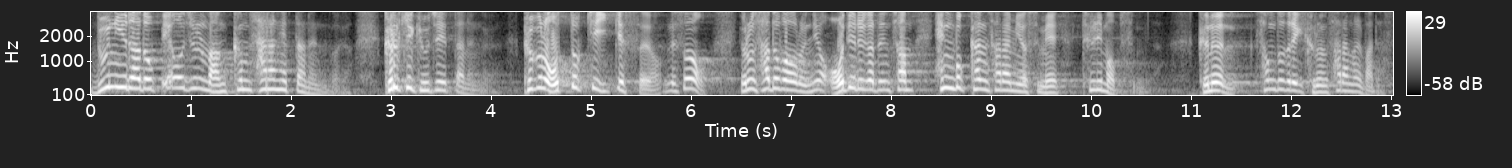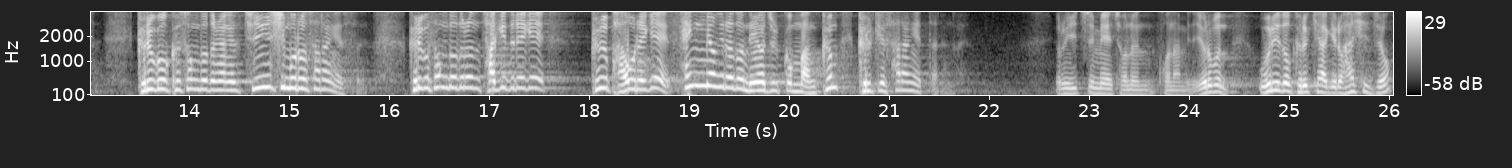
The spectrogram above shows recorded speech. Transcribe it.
눈이라도 빼어줄 만큼 사랑했다는 거예요. 그렇게 교제했다는 거예요. 그걸 어떻게 잊겠어요? 그래서 여러분 사도 바울은요 어디를 가든 참 행복한 사람이었음에 틀림없습니다. 그는 성도들에게 그런 사랑을 받았어요. 그리고 그 성도들 향해서 진심으로 사랑했어요. 그리고 성도들은 자기들에게 그 바울에게 생명이라도 내어줄 것만큼 그렇게 사랑했다는 거예요. 여러분 이쯤에 저는 권합니다. 여러분 우리도 그렇게 하기로 하시죠?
